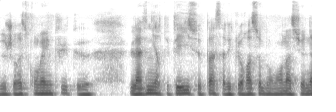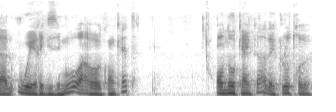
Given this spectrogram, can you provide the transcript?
je reste convaincu que l'avenir du pays se passe avec le Rassemblement National ou Éric Zemmour, hein, Reconquête. En aucun cas avec l'autre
